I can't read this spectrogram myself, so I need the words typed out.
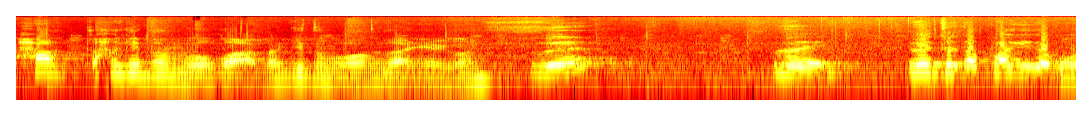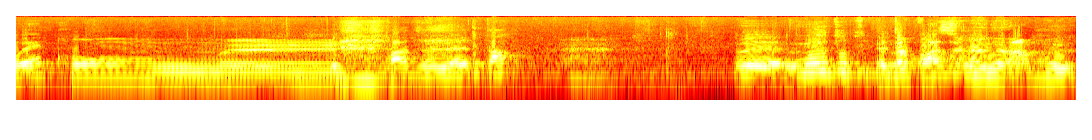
하, 하기도 뭐고 안 하기도 뭐한 거 아니야 이건? 왜? 왜? 왜 대답하기가 뭐해? 홍콩을 맞을래 일단? 왜? 왜 또? 일단 맞으면은 아무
